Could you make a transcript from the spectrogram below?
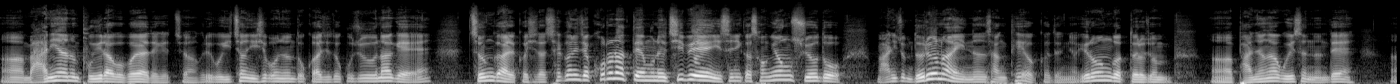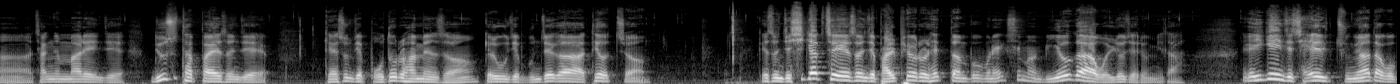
어, 많이 하는 부위라고 봐야 되겠죠. 그리고 2025년도까지도 꾸준하게 증가할 것이다. 최근에 이제 코로나 때문에 집에 있으니까 성형 수요도 많이 좀 늘어나 있는 상태였거든요. 이런 것들을 좀 어, 반영하고 있었는데 어, 작년 말에 이제 뉴스타파에서 이제 계속 이제 보도를 하면서 결국 이제 문제가 되었죠. 그래서 이제 식약처에서 이제 발표를 했던 부분의 핵심은 미어가 원료 재료입니다. 그러니까 이게 이제 제일 중요하다고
